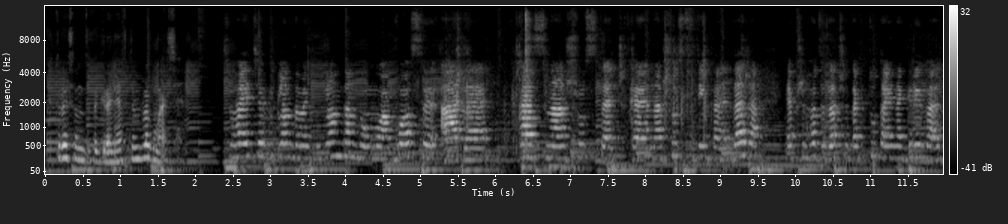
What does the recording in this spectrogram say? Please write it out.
które są do wygrania w tym vlogmasie. Słuchajcie, wyglądam jak wyglądam, bo umyłam włosy, ale czas na szósteczkę, na szósty dzień kalendarza. Ja przychodzę zawsze tak tutaj nagrywać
